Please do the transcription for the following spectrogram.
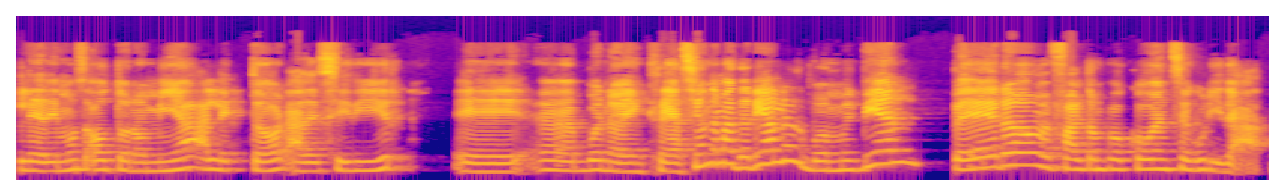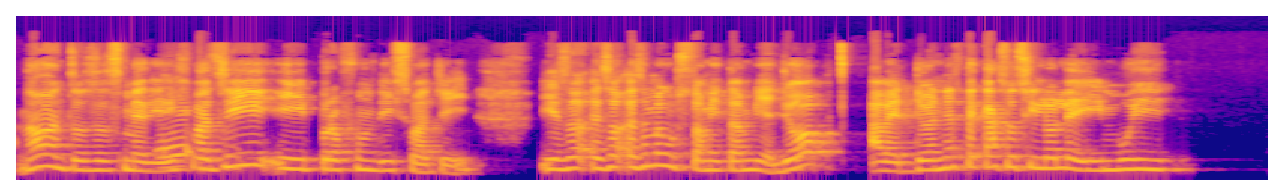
le demos autonomía al lector a decidir, eh, eh, bueno, en creación de materiales voy muy bien, pero me falta un poco en seguridad, ¿no? Entonces me dirijo eh, allí y profundizo allí. Y eso, eso, eso me gustó a mí también. Yo, a ver, yo en este caso sí lo leí muy...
